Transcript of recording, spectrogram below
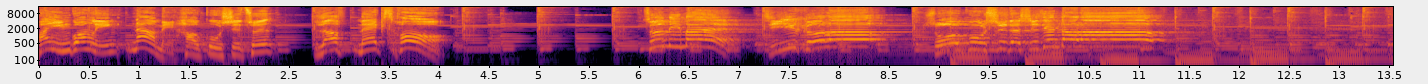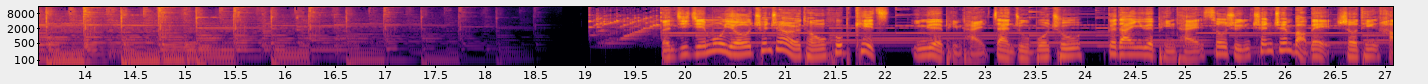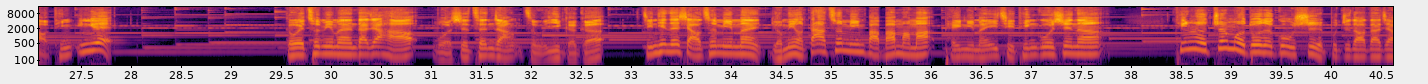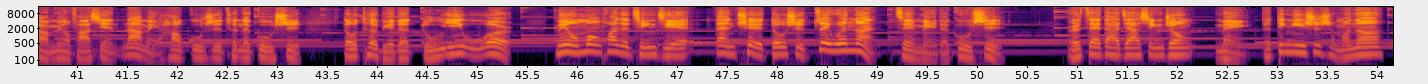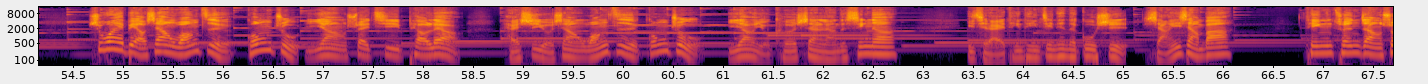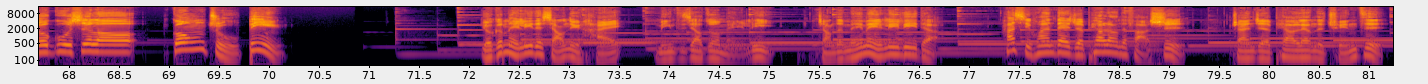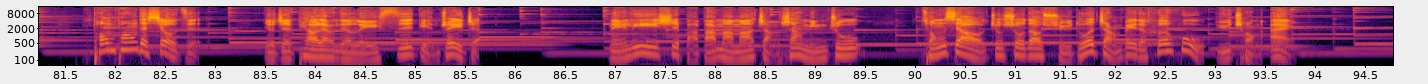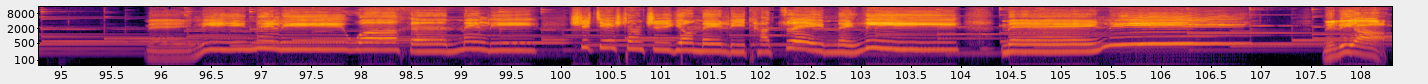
欢迎光临娜美号故事村，Love Max Hall。村民们集合了，说故事的时间到了。本集节目由圈圈儿童 Hoop Kids 音乐品牌赞助播出，各大音乐平台搜寻“圈圈宝贝”，收听好听音乐。各位村民们，大家好，我是村长祖义哥哥。今天的小村民们，有没有大村民爸爸妈妈陪你们一起听故事呢？听了这么多的故事，不知道大家有没有发现，纳美号故事村的故事都特别的独一无二，没有梦幻的情节，但却都是最温暖、最美的故事。而在大家心中，美的定义是什么呢？是外表像王子、公主一样帅气漂亮？还是有像王子公主一样有颗善良的心呢？一起来听听今天的故事，想一想吧。听村长说故事喽。公主病。有个美丽的小女孩，名字叫做美丽，长得美美丽丽的。她喜欢戴着漂亮的发饰，穿着漂亮的裙子，蓬蓬的袖子，有着漂亮的蕾丝点缀着。美丽是爸爸妈妈掌上明珠，从小就受到许多长辈的呵护与宠爱。美丽，美丽，我很美丽，世界上只有美丽，她最美丽。美丽，美丽啊，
